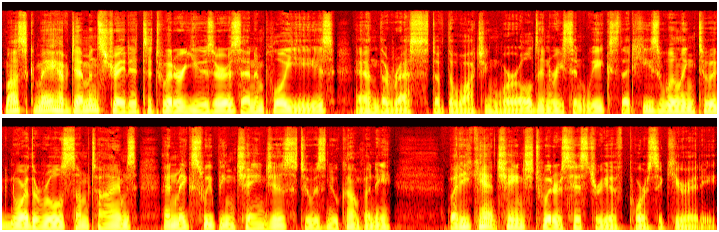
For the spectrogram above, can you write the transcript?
Musk may have demonstrated to Twitter users and employees and the rest of the watching world in recent weeks that he's willing to ignore the rules sometimes and make sweeping changes to his new company, but he can't change Twitter's history of poor security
